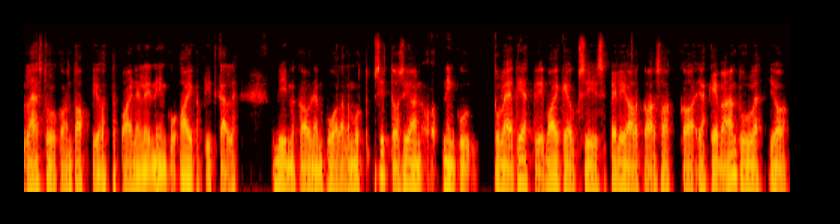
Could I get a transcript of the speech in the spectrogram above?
lähestulkoon tappiotta paineli niin kuin aika pitkälle viime kauden puolella, mutta sitten tosiaan niin kuin tulee tiettyjä vaikeuksia, se peli alkaa sakkaa ja kevään tulle jo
